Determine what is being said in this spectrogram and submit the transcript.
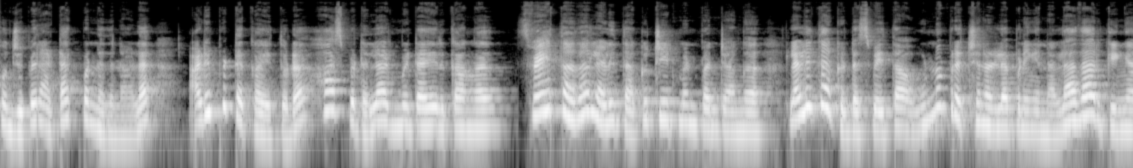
கொஞ்சம் பேர் அட்டாக் பண்ணதுனால அடிப்பட்ட காயத்தோட ஹாஸ்பிட்டல்ல அட்மிட் ஆகியிருக்காங்க ஸ்வேதா தான் லலிதாக்கு ட்ரீட்மெண்ட் பண்றாங்க. லலிதா கிட்ட ஸ்வேதா ஒன்றும் பிரச்சனை இல்லை இப்போ நீங்க நல்லா தான் இருக்கீங்க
